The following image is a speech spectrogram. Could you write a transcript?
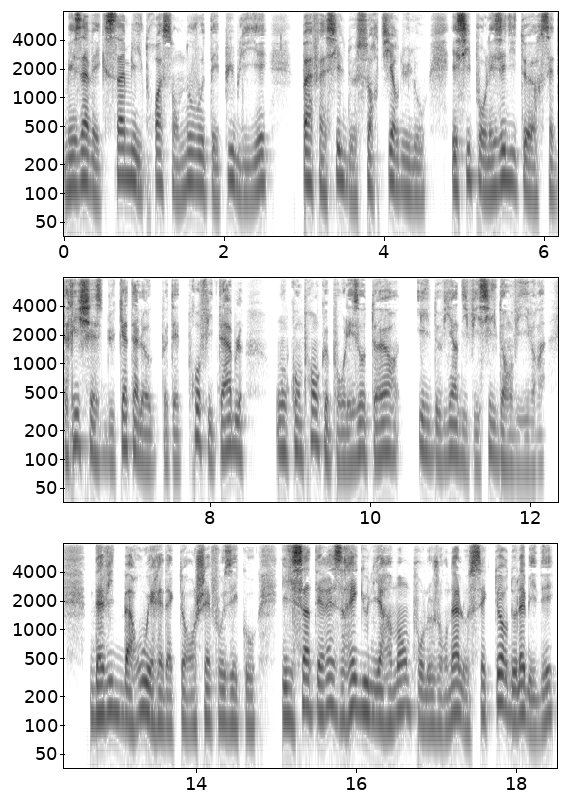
Mais avec 5300 nouveautés publiées, pas facile de sortir du lot. Et si pour les éditeurs cette richesse du catalogue peut être profitable, on comprend que pour les auteurs, il devient difficile d'en vivre. David Barou est rédacteur en chef aux échos. Il s'intéresse régulièrement pour le journal au secteur de la BD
